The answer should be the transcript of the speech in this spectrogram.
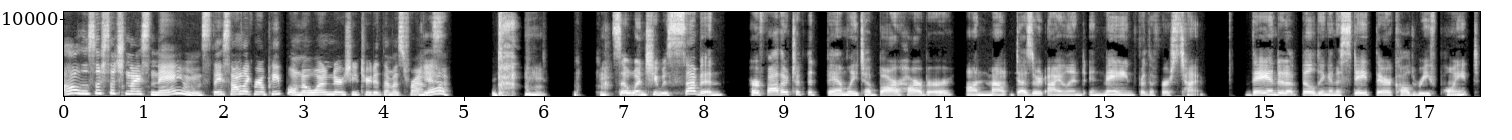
Oh, those are such nice names. They sound like real people. No wonder she treated them as friends. Yeah. So when she was seven, her father took the family to Bar Harbor on Mount Desert Island in Maine for the first time. They ended up building an estate there called Reef Point,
